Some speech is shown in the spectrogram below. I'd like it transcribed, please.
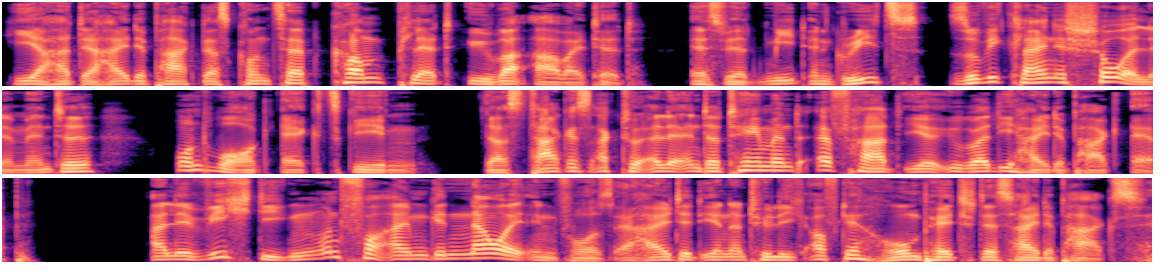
Hier hat der Heidepark das Konzept komplett überarbeitet. Es wird Meet and Greets sowie kleine Show-Elemente und Walk-Acts geben. Das tagesaktuelle Entertainment erfahrt ihr über die Heidepark-App. Alle wichtigen und vor allem genaue Infos erhaltet ihr natürlich auf der Homepage des Heideparks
